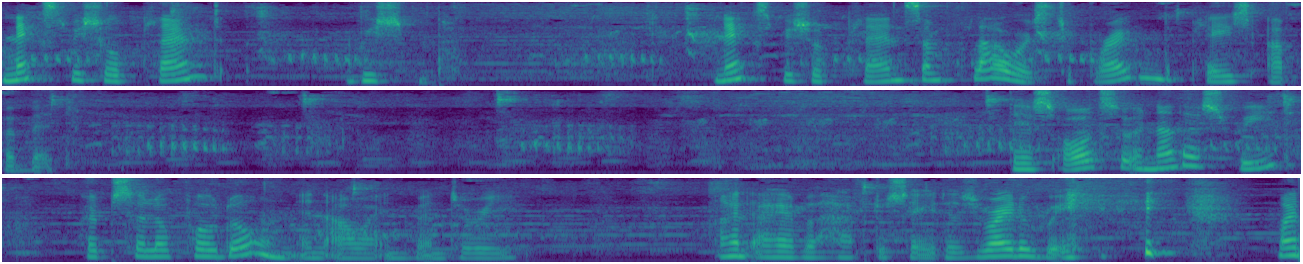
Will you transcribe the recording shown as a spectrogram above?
Next we shall plant we sh Next we should plant some flowers to brighten the place up a bit. There's also another sweet, Hypsilophodon, in our inventory. And I will have to say this right away. my,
